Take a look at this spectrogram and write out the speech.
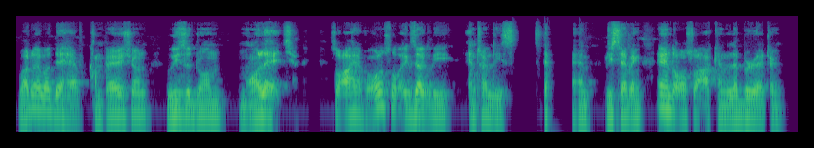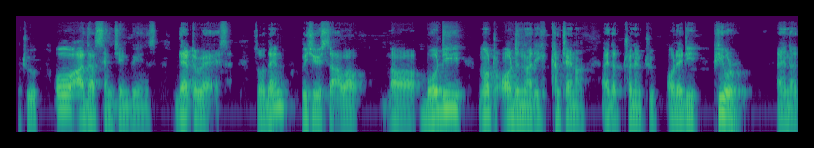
Whatever they have, compassion, wisdom, knowledge. So I have also exactly entirely and receiving, and also I can liberate to all other sentient beings that way. So then, which is our uh, body, not ordinary container, and turn into already pure. And uh,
